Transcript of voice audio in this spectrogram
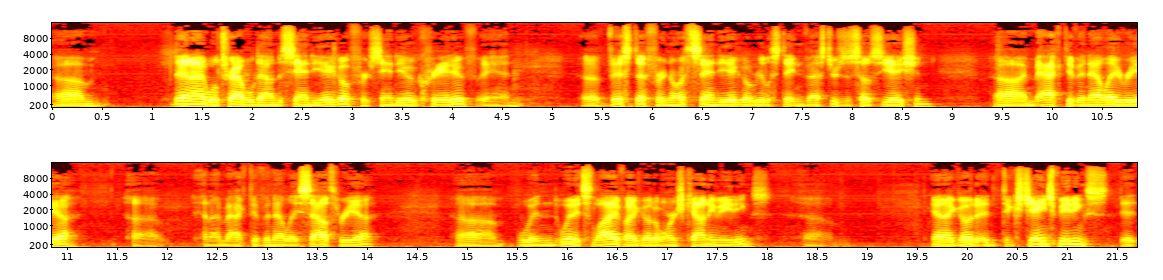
Um, then I will travel down to San Diego for San Diego Creative and uh, Vista for North San Diego Real Estate Investors Association. Uh, I'm active in LA RIA, uh, and I'm active in LA South RIA. Um, when when it's live, I go to Orange County meetings, um, and I go to exchange meetings at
